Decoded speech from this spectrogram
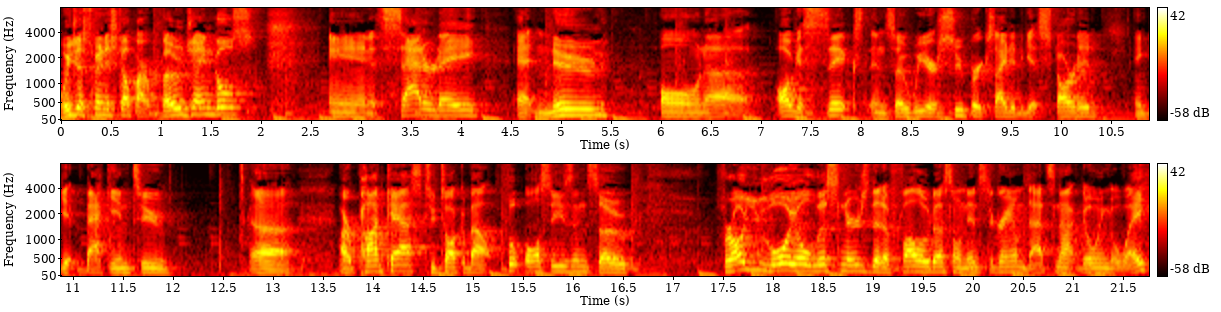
we just finished up our Bojangles, and it's Saturday at noon on uh, August sixth, and so we are super excited to get started and get back into uh, our podcast to talk about football season. So. For all you loyal listeners that have followed us on Instagram, that's not going away.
